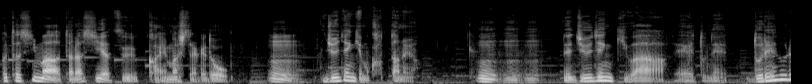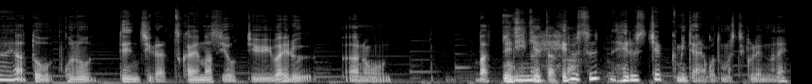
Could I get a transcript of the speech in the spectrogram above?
私今新しいやつ買いましたけどうん。充電器も買ったのよ。うんうんうん。で充電器はえっ、とねどれぐらい？あとこの電池が使えますよっていういわゆるあのバッテリーのヘルスヘルスチェックみたいなこともしてくれるのね。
